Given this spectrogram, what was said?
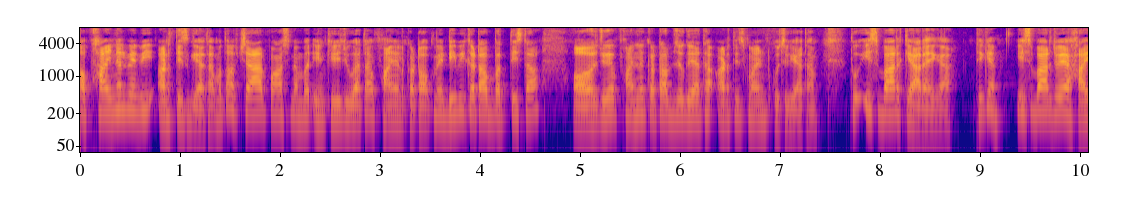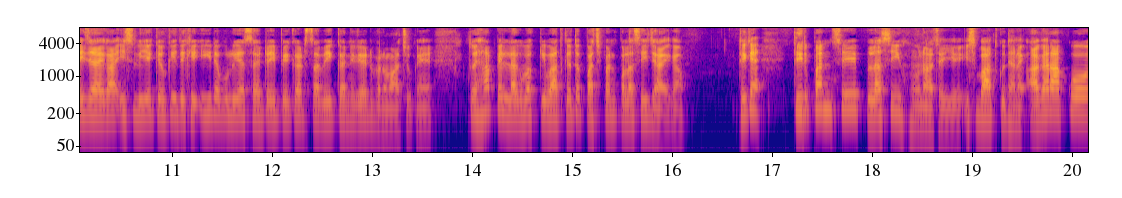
और फाइनल में भी अड़तीस गया था मतलब चार पाँच नंबर इंक्रीज हुआ था फाइनल कट ऑफ़ में। डी बी कट ऑफ़ बत्तीस था और जो है फाइनल कट ऑफ़ जो गया था, अड़तीस पॉइंट कुछ गया था। तो इस बार क्या रहेगा, ठीक है? इस बार जो है हाई जाएगा, इसलिए क्योंकि देखिए ई डब्ल्यू एस सर्टिफिकेट सभी कैंडिडेट बनवा चुके हैं। तो यहाँ पे लगभग की बात करें तो पचपन प्लस ही जाएगा। ठीक है? तिरपन से प्लस ही होना चाहिए, इस बात को ध्यान अगर आपको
